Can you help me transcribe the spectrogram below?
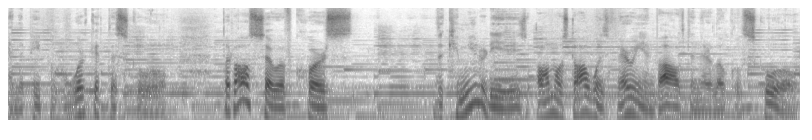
and the people who work at the school, but also, of course, the community is almost always very involved in their local school.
